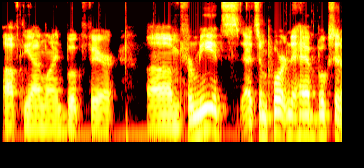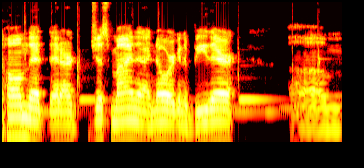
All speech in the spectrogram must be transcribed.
off the online book fair. Um, for me, it's it's important to have books at home that, that are just mine that I know are going to be there, um,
